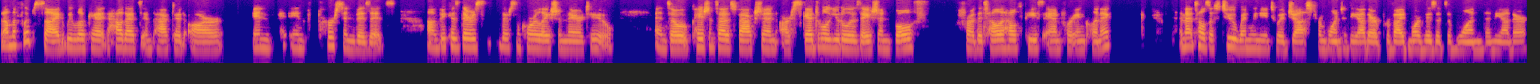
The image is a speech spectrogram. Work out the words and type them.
And on the flip side we look at how that's impacted our in in person visits um, because there's there's some correlation there too. And so patient satisfaction our schedule utilization both for the telehealth piece and for in clinic and that tells us too when we need to adjust from one to the other, provide more visits of one than the other.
